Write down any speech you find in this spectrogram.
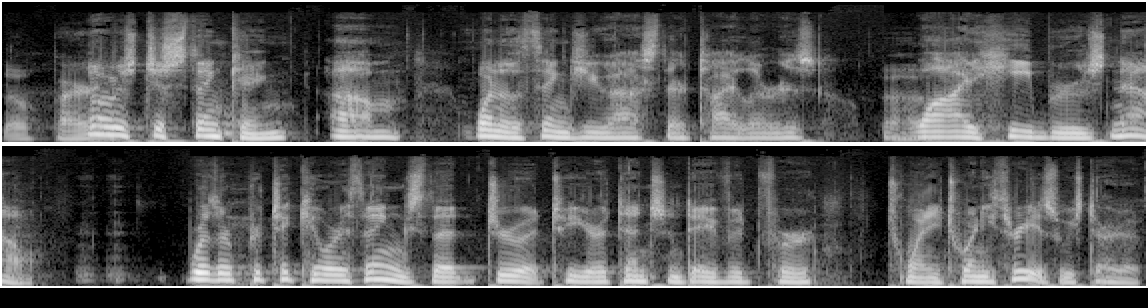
No. Byron, I was just thinking, um, one of the things you asked there, Tyler, is why Hebrews now? Were there particular things that drew it to your attention, David, for 2023 as we started?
